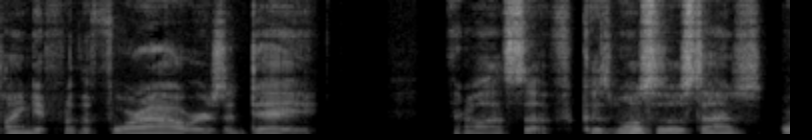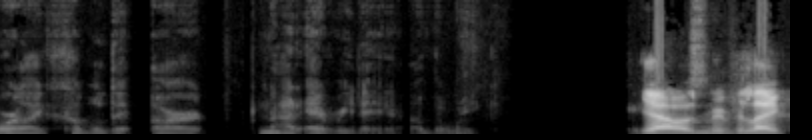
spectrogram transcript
playing it for the four hours a day and all that stuff, because most of those times, or like a couple day, are not every day of the week. yeah, So- maybe like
